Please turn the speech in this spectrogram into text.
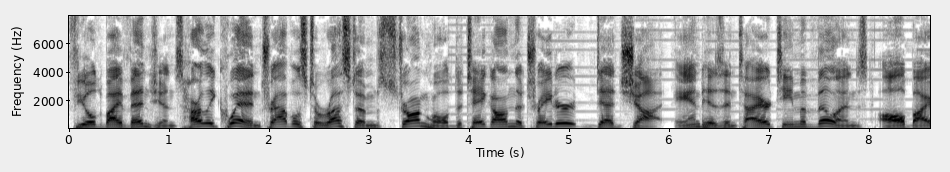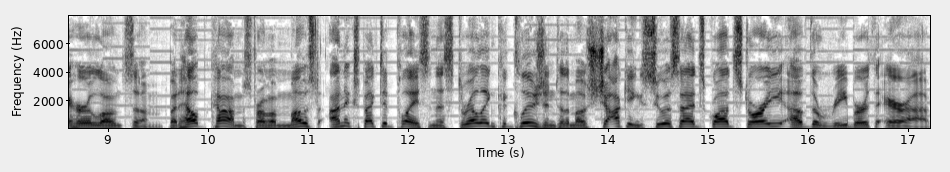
Fueled by vengeance, Harley Quinn travels to Rustam's stronghold to take on the traitor Deadshot and his entire team of villains, all by her lonesome. But help comes from a most unexpected place in this thrilling conclusion to the most shocking Suicide Squad story of the Rebirth era.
